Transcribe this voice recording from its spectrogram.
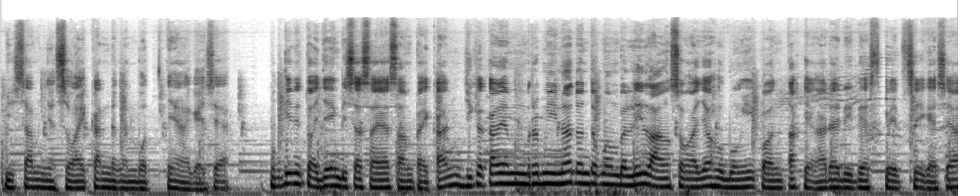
bisa menyesuaikan dengan botnya guys ya Mungkin itu aja yang bisa saya sampaikan Jika kalian berminat untuk membeli langsung aja hubungi kontak yang ada di deskripsi guys ya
